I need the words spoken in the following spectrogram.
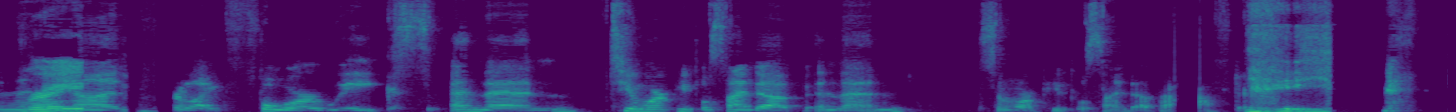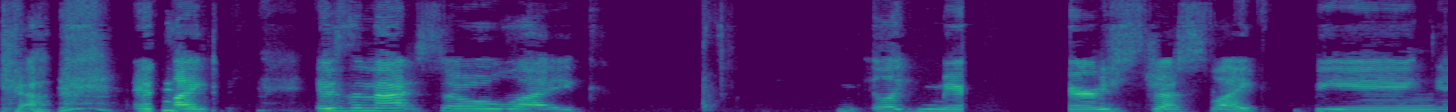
and then Right. none for like four weeks and then two more people signed up and then some more people signed up after. yeah and like isn't that so like like mar- marriage just like being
